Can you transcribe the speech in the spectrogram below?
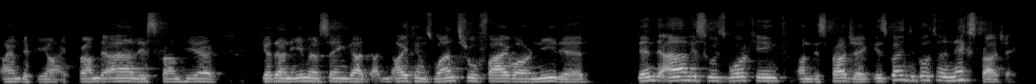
I am the PI, from the analyst from here, get an email saying that items one through five are needed. Then the analyst who is working on this project is going to go to the next project.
